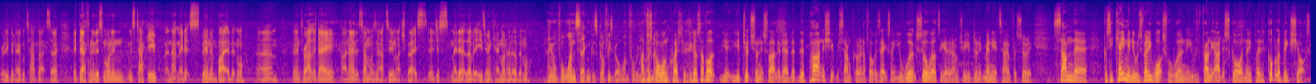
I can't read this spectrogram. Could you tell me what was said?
really been able to have that. So it definitely this morning was tacky and that made it spin and bite a bit more. Um, and then throughout the day I know the sun wasn't out too much but it just made it a little bit easier and came on a little bit more Hang on for one second because Goffey's got one for you. I've just got one question because I thought you, you, touched on it slightly there. The, the partnership with Sam Curran I thought was excellent. You work so well together. I'm sure you've done it many a time for Surrey. Sam there, because he came in, he was very watchful, weren't he? He found it hard to score and then he played a couple of big shots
